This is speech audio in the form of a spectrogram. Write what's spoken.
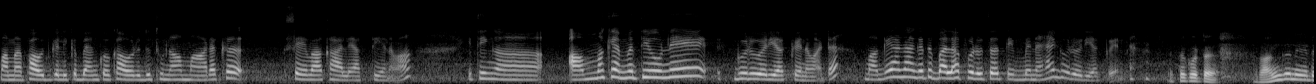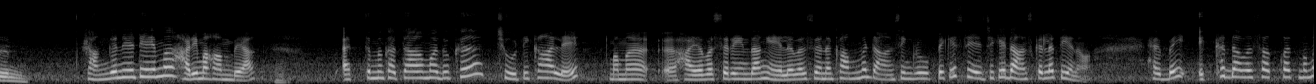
මම පෞද්ගලික බැංකුවක අවුරුදු 3 මාරක සේවා කාලයක් තියෙනවා. ඉතින් අ, අම්මා කැමති වුණේ ගුරුවරියක් වෙනවට. මගේ අනාගත බලාපොරොත්තුව තිබ්බේ නැහැ ගුරුවරියක් වෙන්න. එතකොට රංගනයට එන්නේ. රංගනයට එම හරිම හම්බයක්. ඇත්තම කතාව මදුක චූටි කාලේ මම අ, හය වසරේ ඉඳන් ඒ ලෙවල්ස් වෙනකම්ම ඩාන්සින් ගෲප් එකේ ස්ටේජ් එකේ ඩාන්ස් කරලා තියෙනවා. හැබැයි එක දවසක්වත් මම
